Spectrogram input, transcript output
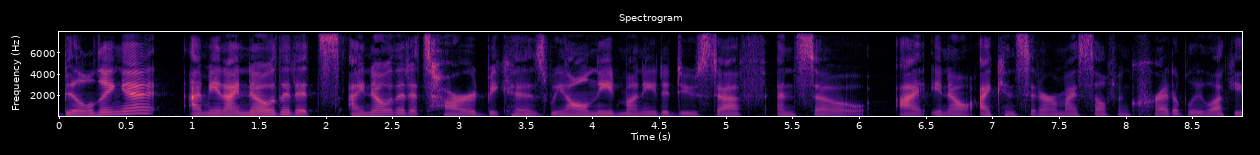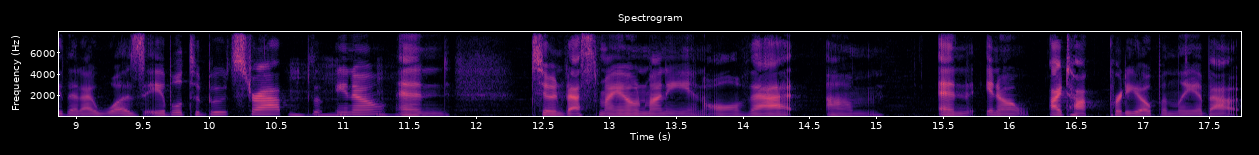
building it. I mean i know that it's i know that it's hard because we all need money to do stuff. And so i you know i consider myself incredibly lucky that i was able to bootstrap you know and to invest my own money and all of that. Um, and you know i talk pretty openly about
